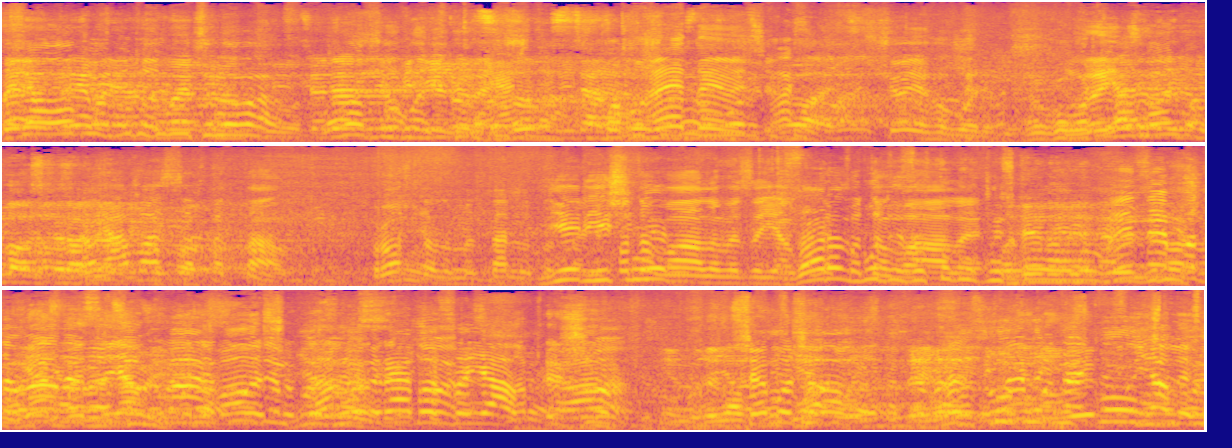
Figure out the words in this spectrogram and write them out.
Вся область буде дивитися на вас. На вас буде дивитися. Вже дивиться. Що я говорю? Я вас запитав. Просто елементарно. Є рішення. Подавали ви заявку, Зараз не буде подавали. заступник міського голови. Ви не подавали заявку, подавали, щоб Не треба заявку. Ще може Заступник міського голови.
